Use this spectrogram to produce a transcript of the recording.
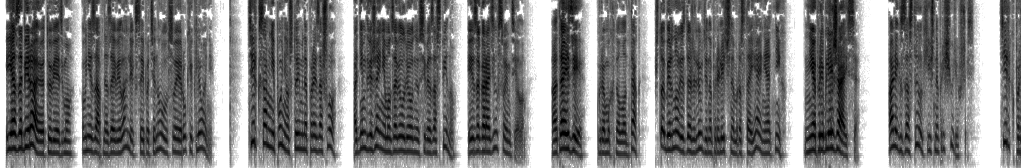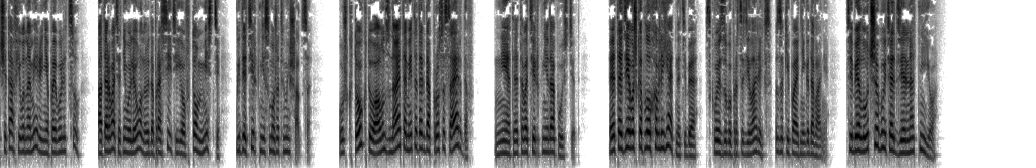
«Я забираю эту ведьму», — внезапно заявил Алекс и потянул свои руки к Леоне. Тирк сам не понял, что именно произошло. Одним движением он завел Леону себе за спину и загородил своим телом. «Отойди!» — громыхнул он так, что обернулись даже люди на приличном расстоянии от них. «Не приближайся!» Алекс застыл, хищно прищурившись. Тирк, прочитав его намерение по его лицу, оторвать от него Леону и допросить ее в том месте, где Тирк не сможет вмешаться. Уж кто-кто, а он знает о методах допроса Сайрдов. Нет, этого Тирк не допустит. «Эта девушка плохо влияет на тебя», — сквозь зубы процедил Алекс, закипает негодование. «Тебе лучше быть отдельно от нее».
